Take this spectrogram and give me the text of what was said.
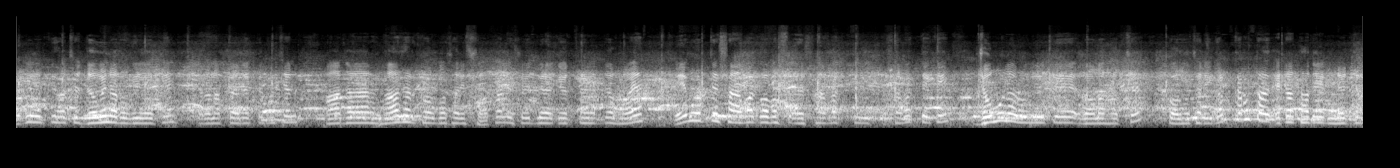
অভিমুখী হচ্ছে জমিনার অভিমুখে। কারণ আপনারা দেখতে পাচ্ছেন, হাজার হাজার কর্মচারী সকালে শহীদ মিনারকে উৎসাহিত হয় এই মুহূর্তে শাহবাগ অবস্থা, শাহবাগ শাহবাগ থেকে যমুনার অভিমুখে রওনা হচ্ছে কর্মচারীগণ। কারণ এটা তাদের ন্যায্য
